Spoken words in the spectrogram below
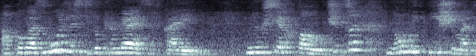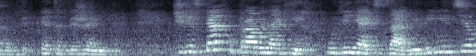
а по возможности выпрямляется в колени. Не у всех получится, но мы ищем это, это движение. Через пятку правой ноги удлиняйте заднюю линию тела,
